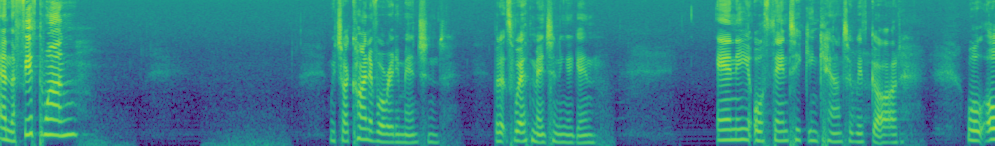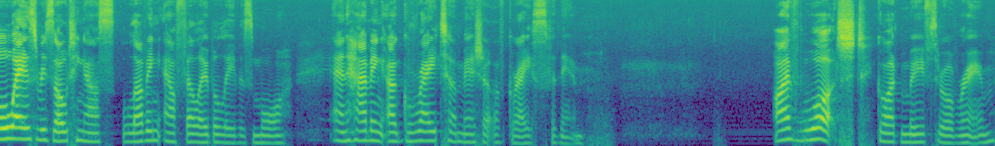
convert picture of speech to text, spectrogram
And the fifth one, which I kind of already mentioned, but it's worth mentioning again. Any authentic encounter with God will always result in us loving our fellow believers more and having a greater measure of grace for them. I've watched God move through a room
